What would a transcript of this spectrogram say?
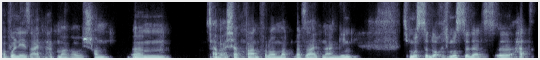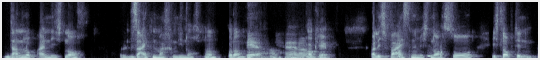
obwohl die Seiten hatten wir, glaube ich, schon. Ähm, aber ich habe Faden verloren, was, was Seiten anging. Ich musste doch, ich musste das, äh, hat Dunlop eigentlich noch, Seiten machen die noch, ne? oder? Ja, ja. Okay. Weil ich weiß nämlich noch so, ich glaube, den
